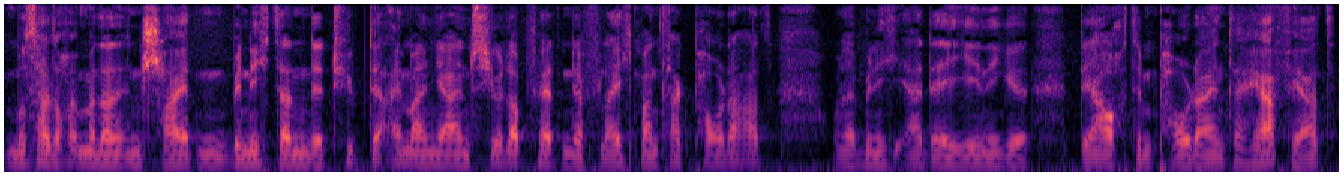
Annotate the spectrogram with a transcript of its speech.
muss halt auch immer dann entscheiden, bin ich dann der Typ, der einmal ein Jahr in Skiurlaub fährt und der vielleicht mal einen Tag Powder hat oder bin ich eher derjenige, der auch dem Powder hinterherfährt.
